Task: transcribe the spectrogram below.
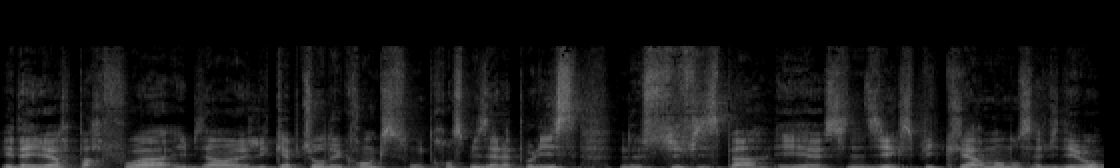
et d'ailleurs parfois eh euh, les captures d'écran qui sont transmises à la police ne suffisent pas et euh, Cindy explique clairement dans sa vidéo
